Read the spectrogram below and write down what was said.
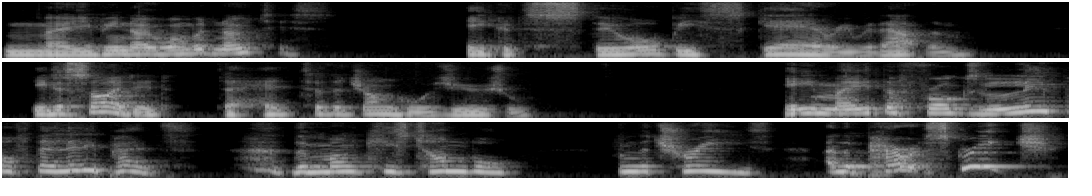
Maybe no one would notice. He could still be scary without them. He decided to head to the jungle as usual. He made the frogs leap off their lily pads the monkeys tumble from the trees, and the parrots screech.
